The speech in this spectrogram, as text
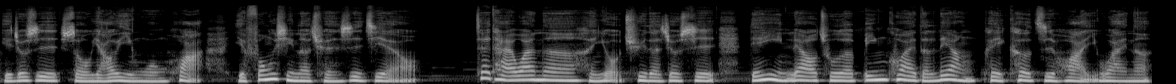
也就是手摇饮文化，也风行了全世界哦。在台湾呢，很有趣的就是点饮料，除了冰块的量可以克制化以外呢，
